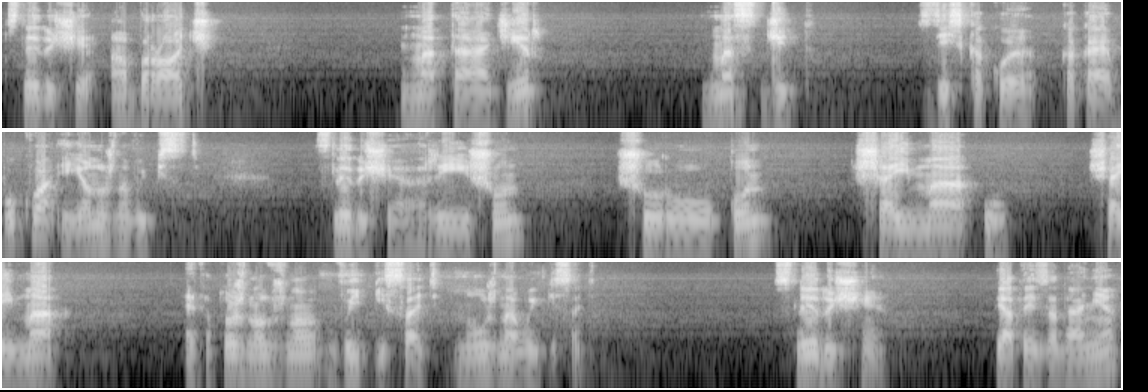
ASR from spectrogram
Следующее. Абрач, матаджир, масджид. Здесь какое, какая буква, ее нужно выписать. Следующее. Ришун, шурукун, шаймау. Шайма. Это тоже нужно выписать. Нужно выписать. Следующее. Пятое задание.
